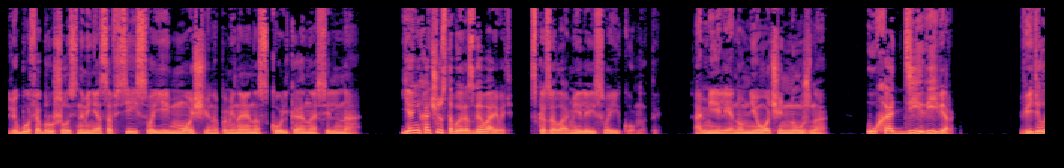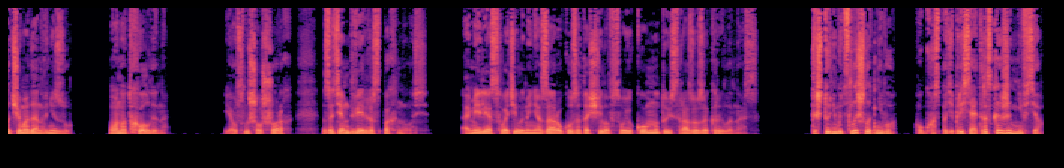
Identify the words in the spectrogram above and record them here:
любовь обрушилась на меня со всей своей мощью, напоминая, насколько она сильна. «Я не хочу с тобой разговаривать», — сказала Амелия из своей комнаты. «Амелия, но мне очень нужно». «Уходи, Ривер!» Видела чемодан внизу? Он от Холдена. Я услышал шорох, затем дверь распахнулась. Амелия схватила меня за руку, затащила в свою комнату и сразу закрыла нас. «Ты что-нибудь слышал от него? О, Господи, присядь, расскажи мне все!»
